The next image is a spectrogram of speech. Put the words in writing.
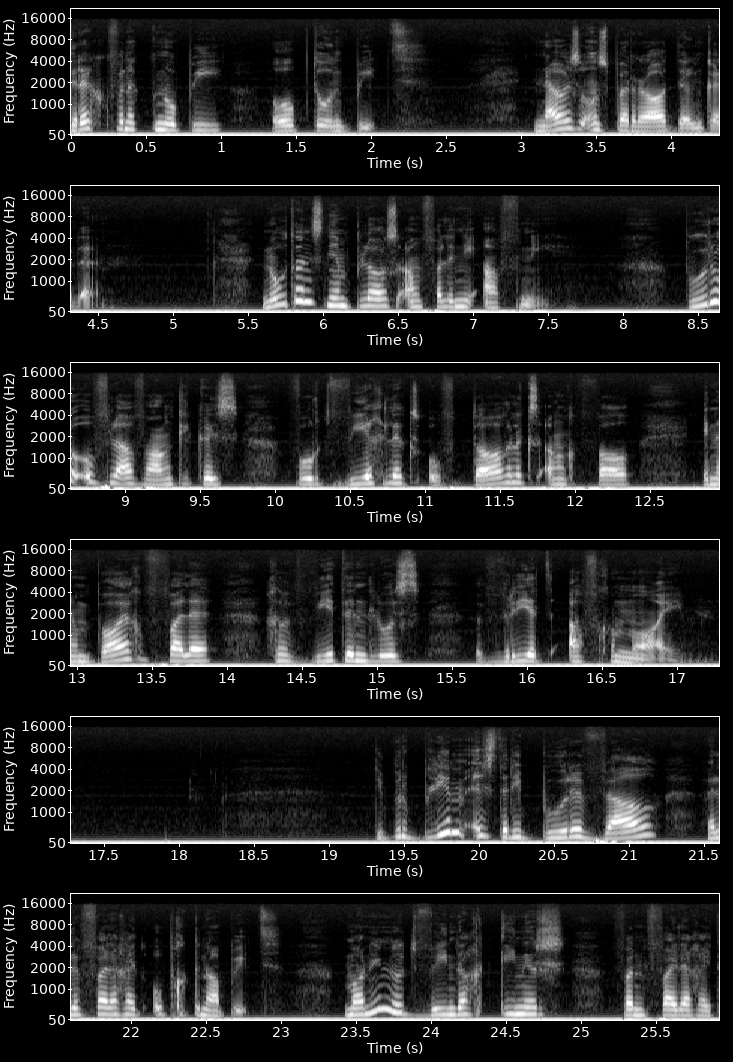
druk van een knoppie hulp te ontbied. Nou is ons beraad dinkende. Nogthans neem plaas aanvallen nie af nie. Boere of hulle afhankelijk is, word wegeliks of dageliks aangeval en in baie gevalle gewetenloos wreed afgemaai. Die probleem is dat die boere wel hulle veiligheid opgeknap het, maar nie noodwendig kenners van veiligheid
